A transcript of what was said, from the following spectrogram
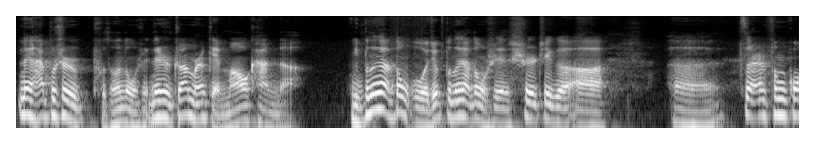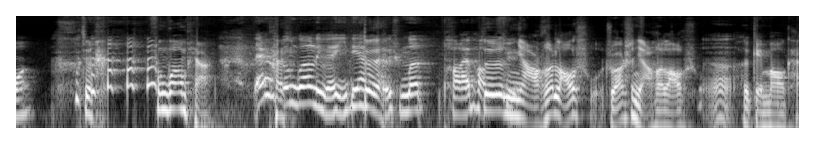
那还不是普通的动物世界，那是专门给猫看的。你不能叫动物，我觉得不能叫动物世界，是这个呃呃自然风光，就是风光片儿，但是风光里面一定要对。有什么跑来跑去，就是鸟和老鼠，主要是鸟和老鼠，嗯，会给猫看，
